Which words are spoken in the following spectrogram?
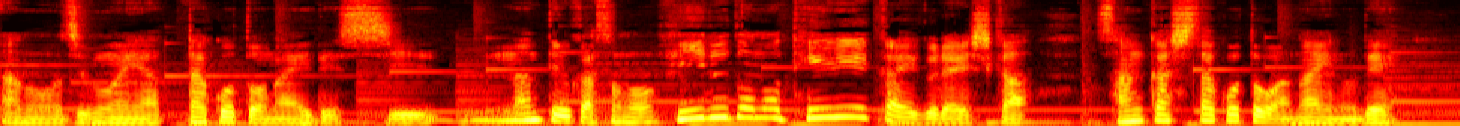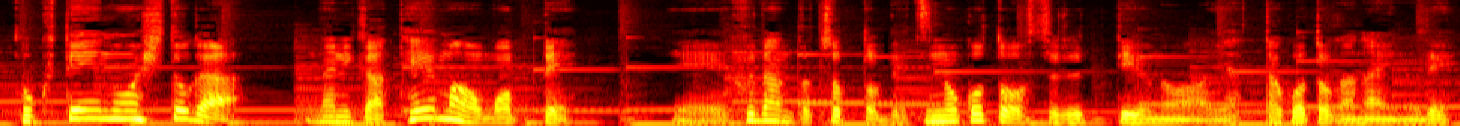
あの、自分はやったことないですし、なんていうかそのフィールドの定例会ぐらいしか参加したことはないので、特定の人が何かテーマを持って、えー、普段とちょっと別のことをするっていうのはやったことがないので、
